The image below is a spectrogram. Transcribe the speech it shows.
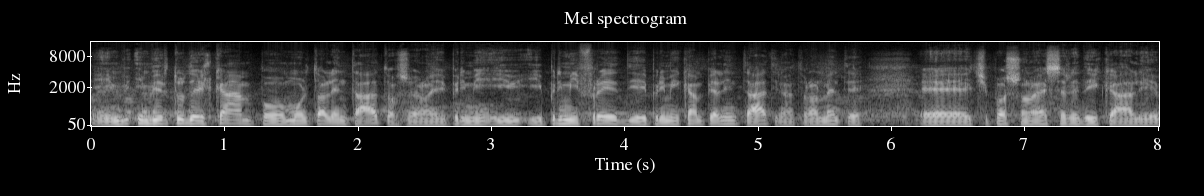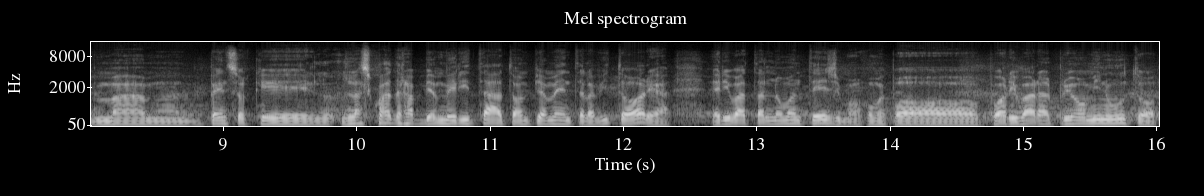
in, in, virtù del campo molto allentato, sono i primi, i, i primi freddi, i primi campi allentati, naturalmente eh, ci possono essere dei cali, ma mh, penso che la squadra abbia meritato ampiamente la vittoria, è arrivata al novantesimo, come può, può arrivare al primo minuto,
